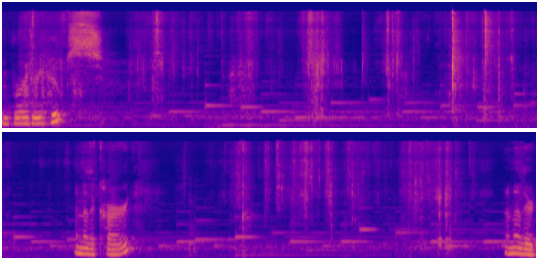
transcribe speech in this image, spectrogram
Embroidery hoops. Another card. Another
